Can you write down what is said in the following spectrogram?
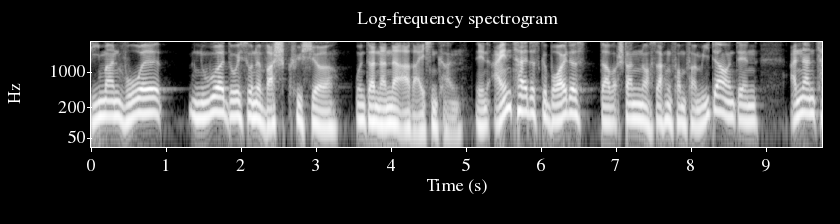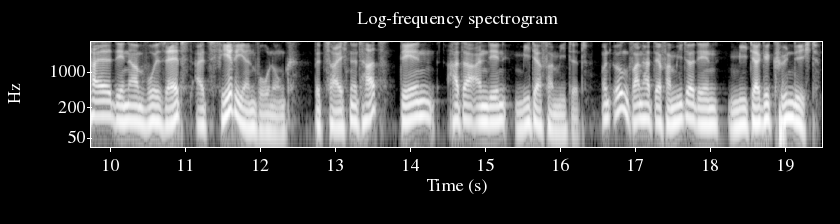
die man wohl nur durch so eine Waschküche untereinander erreichen kann. Den einen Teil des Gebäudes, da standen noch Sachen vom Vermieter und den anderen Teil, den er wohl selbst als Ferienwohnung bezeichnet hat, den hat er an den Mieter vermietet. Und irgendwann hat der Vermieter den Mieter gekündigt.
